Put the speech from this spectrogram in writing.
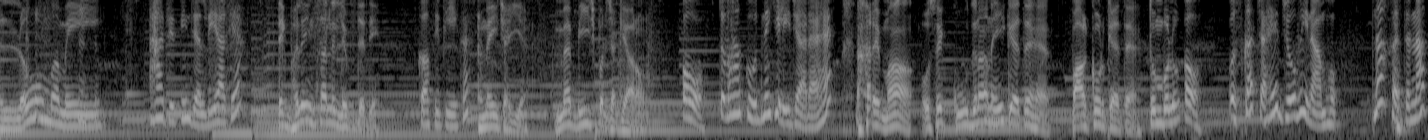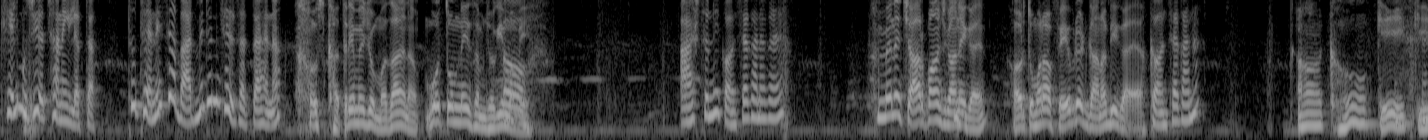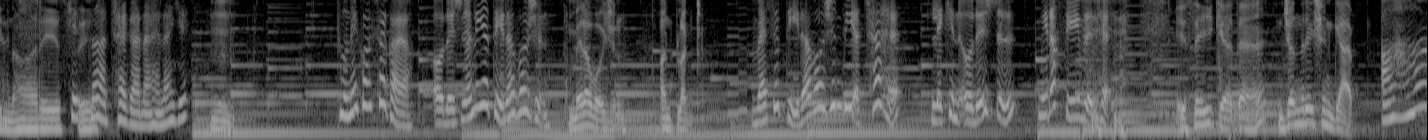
Hello mummy आज इतनी जल्दी आ गया? एक भले इंसान ने लिफ्ट दे दी। कॉफ़ी पिएगा? नहीं चाहिए। मैं बीच पर जाके आ रहा हूँ। ओ तो वहाँ कूदने के लिए जा रहा है? अरे माँ उसे कूदना नहीं कहते हैं पार्कोर कहते हैं। तुम बोलो। ओ उसका चाहे जो भी नाम हो। ना खतरनाक खेल मुझे अच्छा नहीं लगता। तू टेनिस या बैडमिंटन खेल सकता है ना? उस खतरे में जो मज़ा है ना वो तुम नहीं समझोगी मम्मी। आज तुमने कौन सा गाना गाया? मैंने चार पाँच गाने गाए और तुम्हारा फेवरेट गाना भी गाया। कौन सा गाना? आँखों के किनारे से। कितना अच्छा गाना है ना ये। हम्म, तूने कौन सा गाया? ओरिजिनल या तेरा वर्जन मेरा वर्जन अनप्लग्ड वैसे तेरा वर्जन भी अच्छा है लेकिन ओरिजिनल मेरा फेवरेट है। इसे ही कहते हैं जनरेशन गैप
